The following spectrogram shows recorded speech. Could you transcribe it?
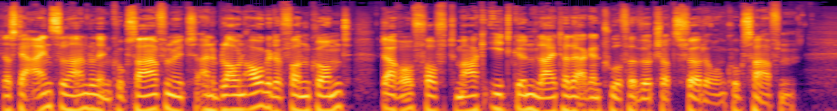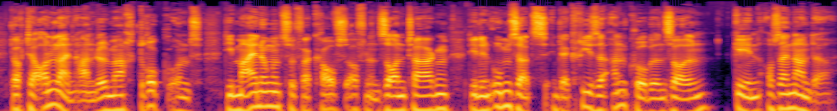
Dass der Einzelhandel in Cuxhaven mit einem blauen Auge davonkommt, darauf hofft Mark Idgen, Leiter der Agentur für Wirtschaftsförderung Cuxhaven. Doch der Onlinehandel macht Druck und die Meinungen zu verkaufsoffenen Sonntagen, die den Umsatz in der Krise ankurbeln sollen, gehen auseinander.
